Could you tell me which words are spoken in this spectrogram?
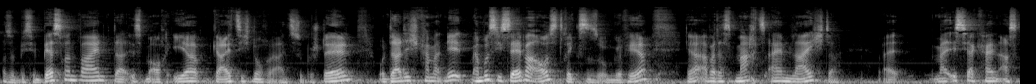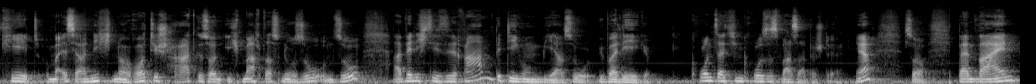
also ein bisschen besseren Wein, da ist man auch eher geizig, noch eins zu bestellen. Und dadurch kann man, nee, man muss sich selber austricksen, so ungefähr. Ja, aber das macht es einem leichter. Weil man ist ja kein Asket und man ist ja nicht neurotisch hartgesonnen, ich mache das nur so und so. Aber wenn ich diese Rahmenbedingungen mir so überlege, grundsätzlich ein großes Wasser bestellen. Ja? So, beim Wein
